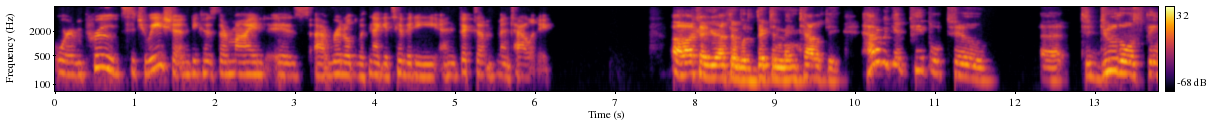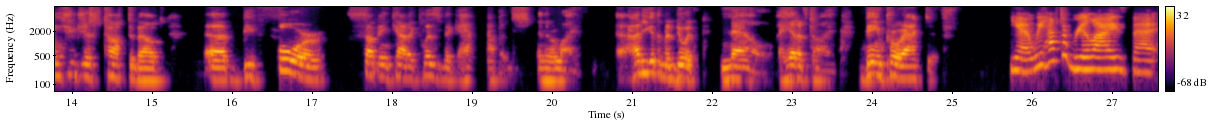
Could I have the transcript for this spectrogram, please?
or improved situation because their mind is uh, riddled with negativity and victim mentality. I like how you're out there with victim mentality. How do we get people to uh, to do those things you just talked about uh, before something cataclysmic happens in their life? How do you get them to do it now, ahead of time, being proactive? Yeah, we have to realize that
